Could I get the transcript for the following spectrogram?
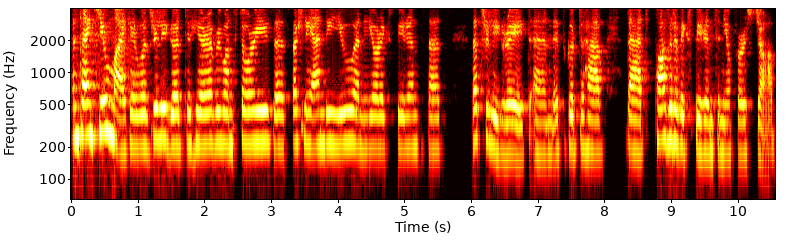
And thank you, Mike. It was really good to hear everyone's stories, especially Andy, you and your experience. That's, that's really great. And it's good to have that positive experience in your first job.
